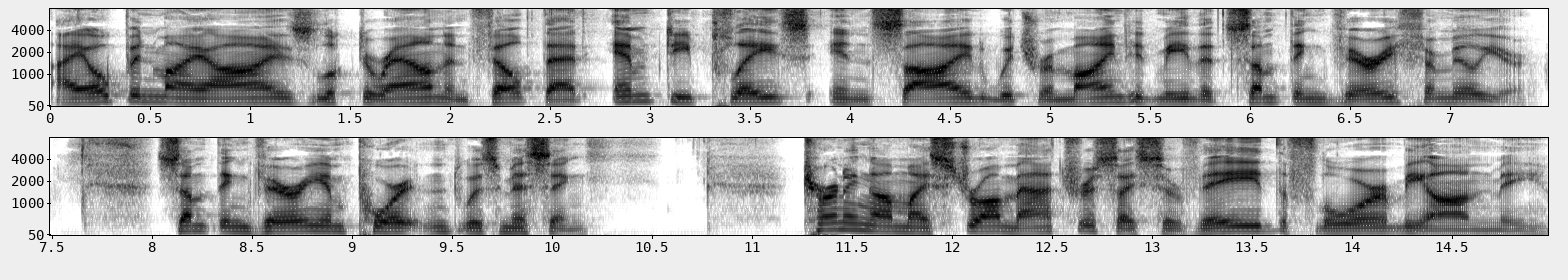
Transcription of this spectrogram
I opened my eyes, looked around, and felt that empty place inside, which reminded me that something very familiar, something very important was missing. Turning on my straw mattress, I surveyed the floor beyond me.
